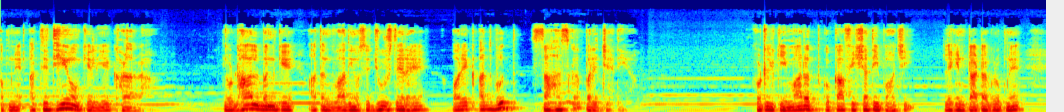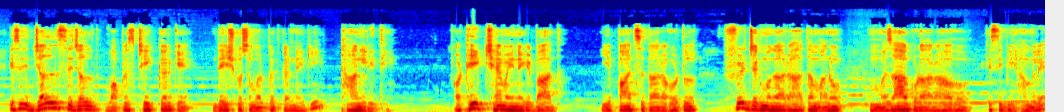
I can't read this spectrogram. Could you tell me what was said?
अपने अतिथियों के लिए खड़ा रहा। वो ढाल बन के आतंकवादियों से जूझते रहे और एक अद्भुत साहस का परिचय दिया। होटल की इमारत को काफ़ी क्षति पहुँची, लेकिन टाटा ग्रुप ने इसे जल्द से जल्द वापस ठीक करके देश को समर्पित करने की ठान ली थी। और ठीक छह महीने के बाद ये पाँच सितारा होटल फिर जगमगा रहा था, मानो मज़ाक उड़ा रहा हो किसी भी हमले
